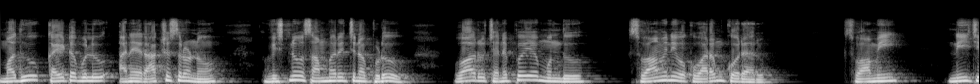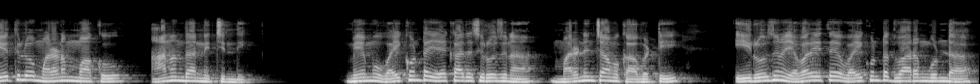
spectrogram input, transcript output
మధు కైటబులు అనే రాక్షసులను విష్ణువు సంహరించినప్పుడు వారు చనిపోయే ముందు స్వామిని ఒక వరం కోరారు. స్వామి నీ చేతిలో మరణం మాకు ఆనందాన్నిచ్చింది. మేము వైకుంఠ ఏకాదశి రోజున మరణించాము కాబట్టి ఈ రోజున ఎవరైతే వైకుంఠ ద్వారం గుండా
